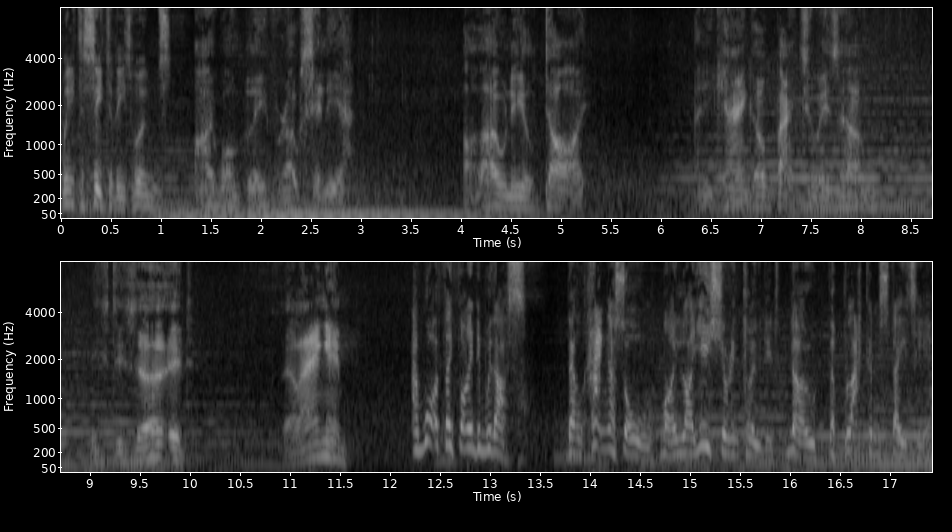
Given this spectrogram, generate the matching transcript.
We need to see to these wounds. I won't leave Rosinia. Alone he'll die. And he can't go back to his home. He's deserted. They'll hang him. And what if they find him with us? They'll hang us all, my Laisha included. No, the Blacken stays here.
